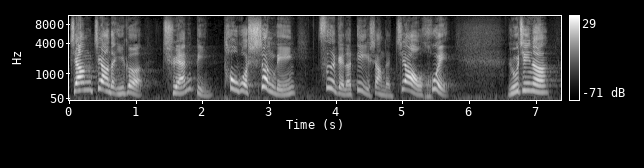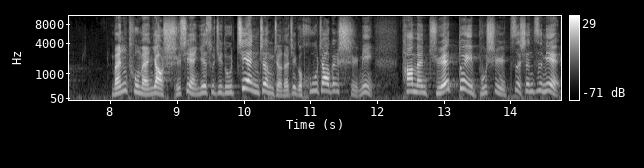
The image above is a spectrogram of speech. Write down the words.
将这样的一个权柄透过圣灵。赐给了地上的教会。如今呢，门徒们要实现耶稣基督见证者的这个呼召跟使命，他们绝对不是自生自灭，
